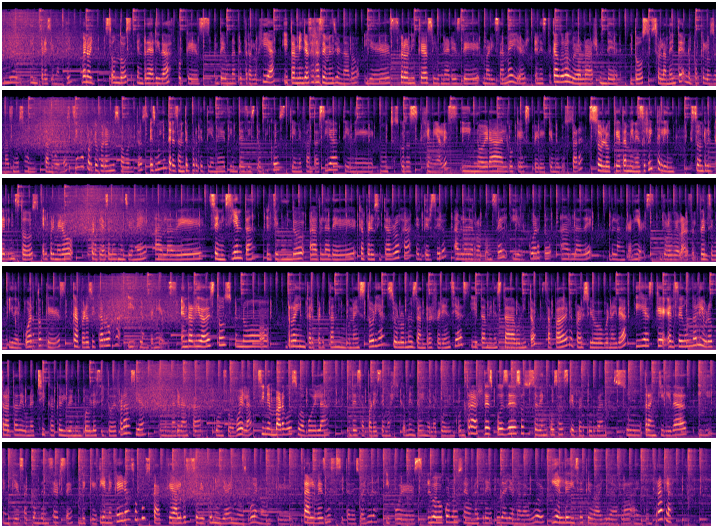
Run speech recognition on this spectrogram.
muy impresionante. Bueno, son dos en realidad porque es de una tetralogía y también ya se las he mencionado y es Crónicas Lunares de Marisa Meyer. En este caso los voy a hablar de dos solamente, no porque los demás no sean tan buenos, sino porque fueron mis favoritos. Es muy interesante porque tiene tintes distópicos, tiene fantasía, tiene muchas cosas geniales y no era algo que esperé que me gustara, solo que también es retelling. Son retellings todos. El primero creo que ya se los mencioné, habla de Cenicienta, el segundo habla de Caperucita Roja, el tercero habla de Rapunzel y el cuarto habla de Blancanieves. Yo les voy a hablar del segundo y del cuarto que es Caperucita Roja y Blancanieves. En realidad estos no reinterpretan ninguna historia, solo nos dan referencias y también está bonito, está padre, me pareció buena idea. Y es que el segundo libro trata de una chica que vive en un pueblecito de Francia, en una granja con su abuela. Sin embargo, su abuela desaparece mágicamente y no la puede encontrar. Después de eso suceden cosas que perturban su tranquilidad y empieza a convencerse de que tiene que ir en su busca, que algo sucedió con ella y no es bueno y que tal vez necesita de su ayuda. Y pues luego conoce a una criatura llamada Wolf y él le dice que va a ayudarla a encontrarla.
